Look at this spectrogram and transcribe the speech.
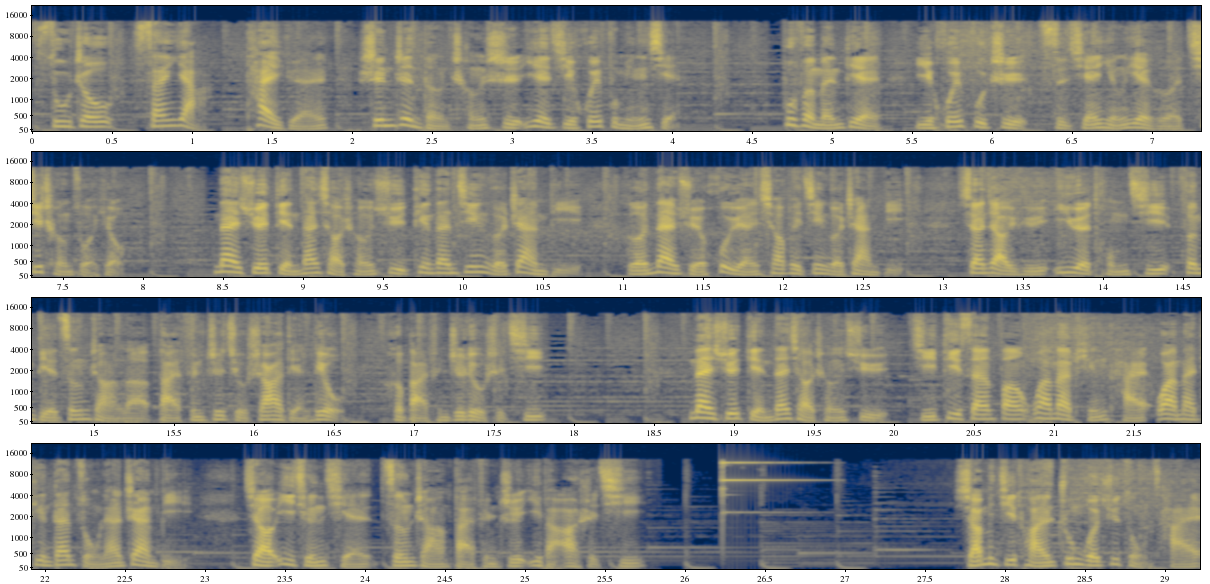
苏州、三亚、太原、深圳等城市业绩恢复明显，部分门店已恢复至此前营业额七成左右。奈雪点单小程序订单金额占比和奈雪会员消费金额占比，相较于一月同期分别增长了百分之九十二点六和百分之六十七。奈雪点单小程序及第三方外卖平台外卖订单总量占比。较疫情前增长百分之一百二十七。小米集团中国区总裁、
